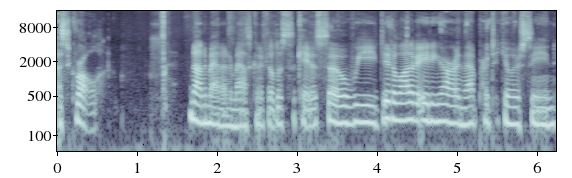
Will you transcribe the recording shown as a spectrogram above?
a Skrull not a man in a mask in a field of cicadas. So we did a lot of ADR in that particular scene.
